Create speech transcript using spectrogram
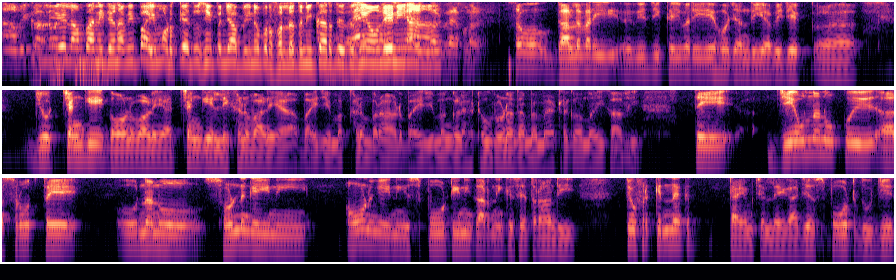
ਹਾਂ ਵੀ ਕੱਲ ਨੂੰ ਇਹ ਲਾਂਭਾ ਨਹੀਂ ਦੇਣਾ ਵੀ ਭਾਈ ਮੁੜ ਕੇ ਤੁਸੀਂ ਪੰਜਾਬੀ ਨੂੰ ਪ੍ਰਫੁੱਲਤ ਨਹੀਂ ਕਰਦੇ ਤੁਸੀਂ ਆਉਂਦੇ ਨਹੀਂ ਆ। ਸੋ ਗੱਲ ਵਾਰੀ ਵੀਰ ਜੀ ਕਈ ਵਾਰੀ ਇਹ ਹੋ ਜਾਂਦੀ ਆ ਵੀ ਜੇ ਜੋ ਚੰਗੇ ਗਾਉਣ ਵਾਲੇ ਆ, ਚੰਗੇ ਲਿਖਣ ਵਾਲੇ ਆ, ਬਾਈ ਜੀ ਮੱਖਣ ਬਰਾੜ, ਬਾਈ ਜੀ ਮੰਗਲ ਹਠੂਰ ਹੋਣਾ ਦਾ ਮੈਂ ਮੈਟਰ ਗਾਉਂਦਾ ਜੀ ਕਾਫੀ। ਤੇ ਜੇ ਉਹਨਾਂ ਨੂੰ ਕੋਈ ਸਰੋਤੇ ਉਹਨਾਂ ਨੂੰ ਸੁਣਨਗੇ ਹੀ ਨਹੀਂ, ਆਉਣਗੇ ਹੀ ਨਹੀਂ, ਸਪੋਰਟ ਹੀ ਨਹੀਂ ਕਰਨੀ ਕਿਸੇ ਤਰ੍ਹਾਂ ਦੀ, ਤੇ ਉਹ ਫਿਰ ਕਿੰਨਾ ਕੁ ਟਾਈਮ ਚੱਲੇਗਾ? ਜੇ ਸਪੋਰਟ ਦੂਜੀ,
